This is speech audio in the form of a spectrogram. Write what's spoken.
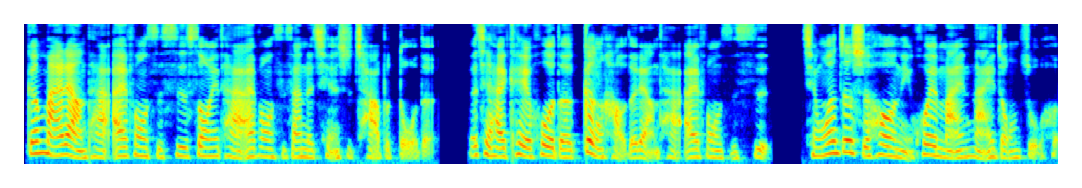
跟买两台 iPhone 十四送一台 iPhone 十三的钱是差不多的，而且还可以获得更好的两台 iPhone 十四。请问这时候你会买哪一种组合？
